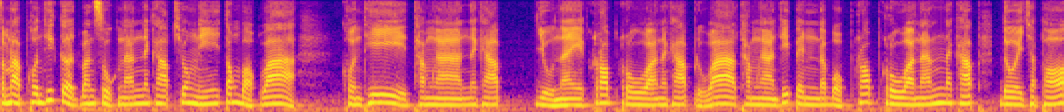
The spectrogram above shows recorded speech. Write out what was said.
สำหรับคนที่เกิดวันศุกร์นั้นนะครับ ช่วงนี้ต้องบอกว่า คนที่ทำงานนะครับอยู่ในครอบครัวนะครับหรือว่าทำงานที่เป็นระบบครอบครัวนั้นนะครับ โดยเฉพาะ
